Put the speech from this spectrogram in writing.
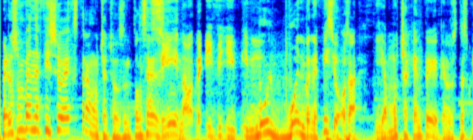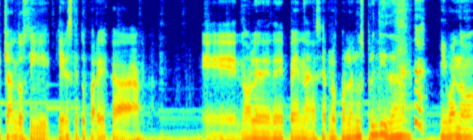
pero es un beneficio extra, muchachos. Entonces. Sí, no, y, y, muy buen beneficio. O sea, y a mucha gente que nos está escuchando, si quieres que tu pareja eh, no le dé pena hacerlo con la luz prendida. Y bueno,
